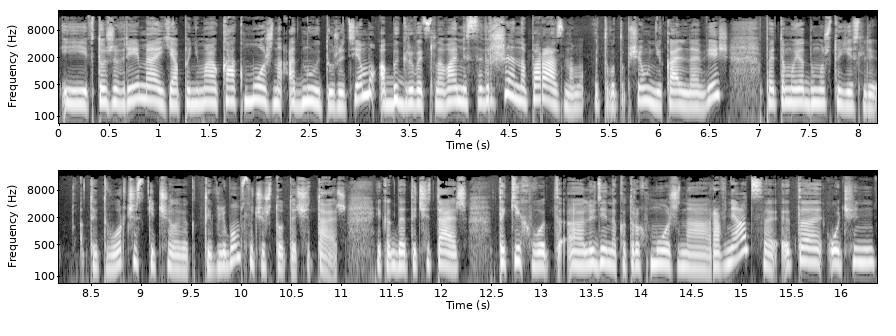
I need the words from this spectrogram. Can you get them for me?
и в то же время я понимаю, как можно одну и ту же тему обыгрывать словами совершенно по-разному. Это вот вообще уникальная вещь, поэтому я думаю, что если ты творческий человек, ты в любом случае что-то читаешь. И когда ты читаешь таких вот э, людей, на которых можно равняться, это очень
